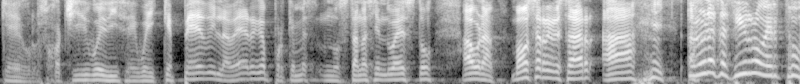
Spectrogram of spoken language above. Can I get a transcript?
que los hochis, güey, dice, güey, ¿qué pedo y la verga? ¿Por qué me- nos están haciendo esto? Ahora, vamos a regresar a... Tú no eras así, Roberto.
